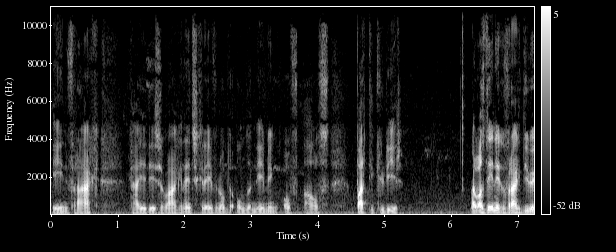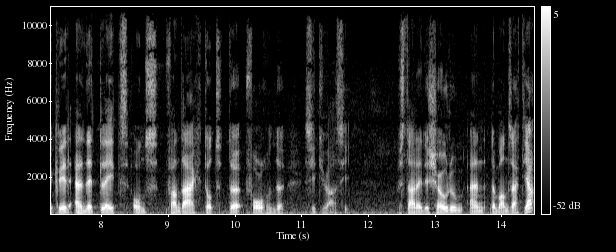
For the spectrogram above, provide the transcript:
één vraag. Ga je deze wagen inschrijven op de onderneming of als particulier? Dat was de enige vraag die we kregen en dit leidt ons vandaag tot de volgende situatie. We staan in de showroom en de man zegt ja,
